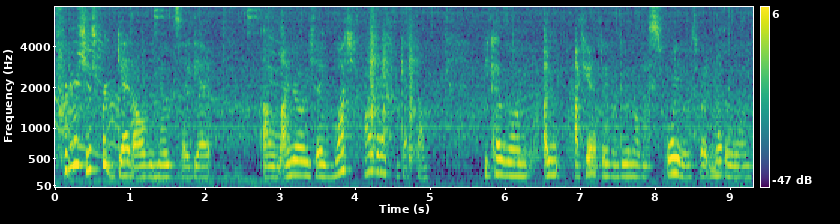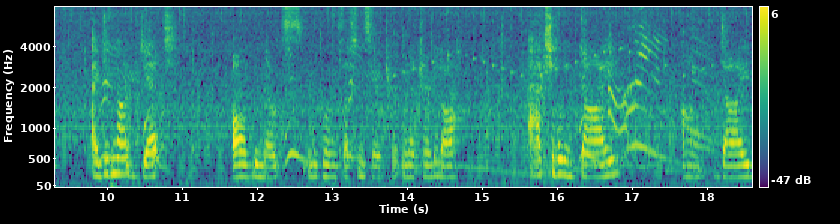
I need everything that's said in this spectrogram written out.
pretty much just forget all the notes I get. Um, I know you're saying, what? Why would I forget them? Because, um, I'm, I can't believe I'm doing all these spoilers, but another one. I did not get all the notes in the recording session, so I turned, when I turned it off, I actually died, um, died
